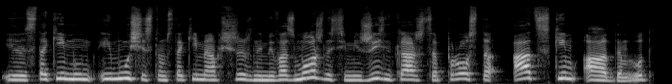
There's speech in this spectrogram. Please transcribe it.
э, с таким имуществом, с такими обширными возможностями жизнь кажется просто адским адом. Вот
